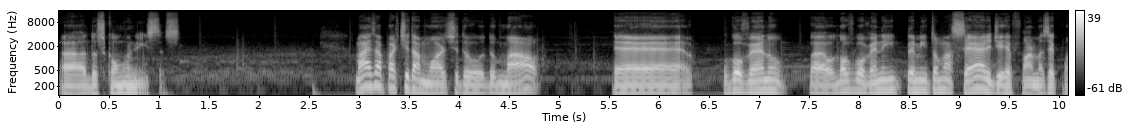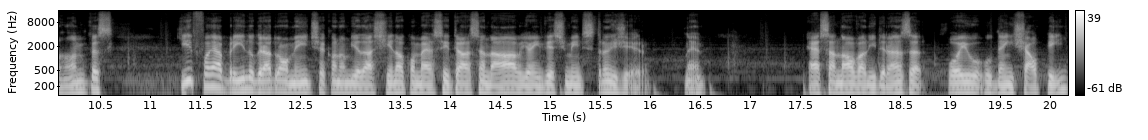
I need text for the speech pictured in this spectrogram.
uh, dos comunistas. Mas a partir da morte do, do Mao, é, o governo, uh, o novo governo implementou uma série de reformas econômicas que foi abrindo gradualmente a economia da China ao comércio internacional e ao investimento estrangeiro. Né? Essa nova liderança foi o, o Deng Xiaoping,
